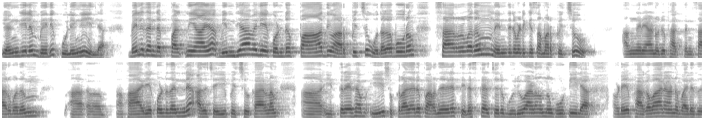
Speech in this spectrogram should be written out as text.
എങ്കിലും ബലി കുലുങ്ങിയില്ല. ബലി തന്റെ പത്നിയായ വിന്ധ്യാവലിയെ കൊണ്ട് പാദ്യം അർപ്പിച്ച് ഉദകപൂർവം സർവതും നെന്തിരുവടിക്ക് സമർപ്പിച്ചു. അങ്ങനെയാണ് ഒരു ഭക്തൻ. സർവതും ഭാര്യയെ കൊണ്ട് തന്നെ അത് ചെയ്യിപ്പിച്ചു. കാരണം ഇത്രയും ഈ ശുക്രാചാര്യ പറഞ്ഞതിനെ തിരസ്കരിച്ച ഒരു ഗുരുവാണെന്നൊന്നും കൂട്ടിയില്ല. അവിടെ ഭഗവാനാണ് വലുത്.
